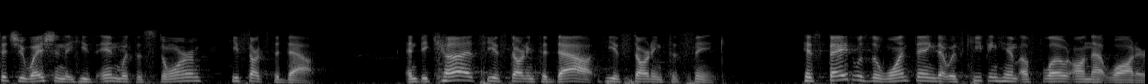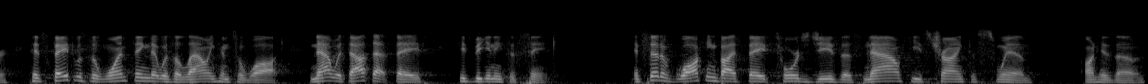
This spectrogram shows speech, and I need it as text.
situation that he's in with the storm, he starts to doubt. And because he is starting to doubt, he is starting to sink. His faith was the one thing that was keeping him afloat on that water. His faith was the one thing that was allowing him to walk. Now, without that faith, he's beginning to sink. Instead of walking by faith towards Jesus, now he's trying to swim on his own.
